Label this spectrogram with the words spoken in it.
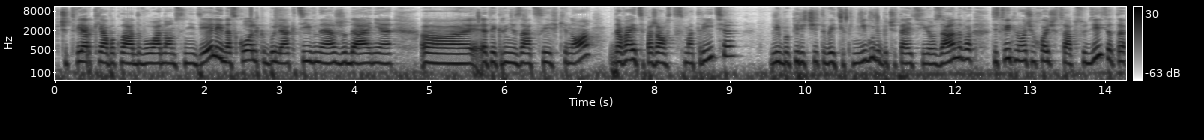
в четверг я выкладываю анонсы недели, и насколько были активные ожидания э, этой экранизации в кино. Давайте, пожалуйста, смотрите либо перечитываете книгу, либо читаете ее заново. Действительно, очень хочется обсудить. Это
